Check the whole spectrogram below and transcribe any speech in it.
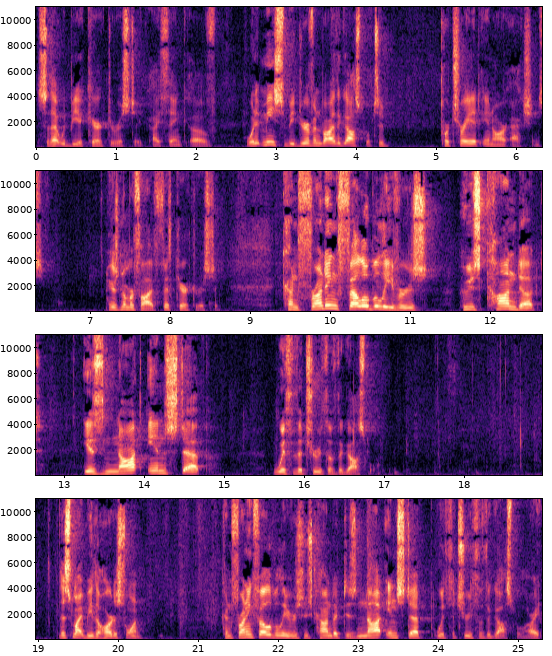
So that would be a characteristic, I think, of what it means to be driven by the gospel, to portray it in our actions. Here's number five, fifth characteristic confronting fellow believers whose conduct is not in step with the truth of the gospel. This might be the hardest one. Confronting fellow believers whose conduct is not in step with the truth of the gospel. All right,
